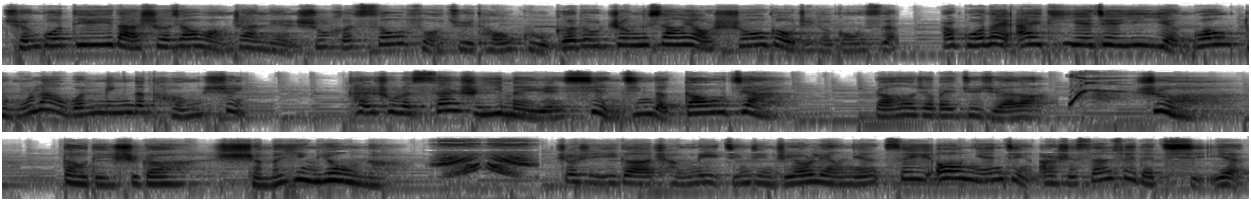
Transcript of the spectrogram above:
全国第一大社交网站脸书和搜索巨头谷歌都争相要收购这个公司，而国内 IT 业界以眼光毒辣闻名的腾讯，开出了三十亿美元现金的高价，然后就被拒绝了。这。到底是个什么应用呢？这是一个成立仅仅只有两年，CEO 年仅二十三岁的企业，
